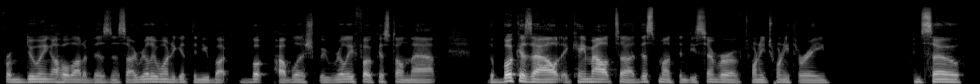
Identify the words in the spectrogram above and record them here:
from doing a whole lot of business. I really wanted to get the new book, book published. We really focused on that. The book is out. It came out uh, this month in December of 2023. And so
